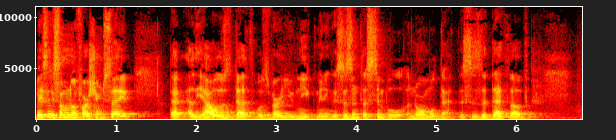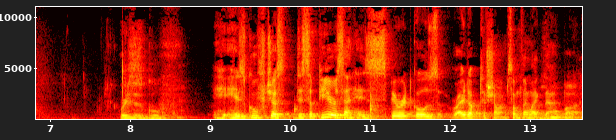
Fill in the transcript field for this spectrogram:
Basically, some of the Farshim say that Eliyahu's death was very unique, meaning this isn't a simple, a normal death. This is the death of... Where's his goof? His goof just disappears and his spirit goes right up to Shalom, something like There's that. No body.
